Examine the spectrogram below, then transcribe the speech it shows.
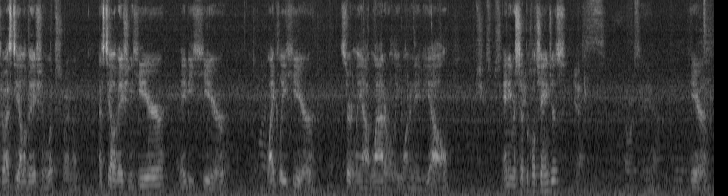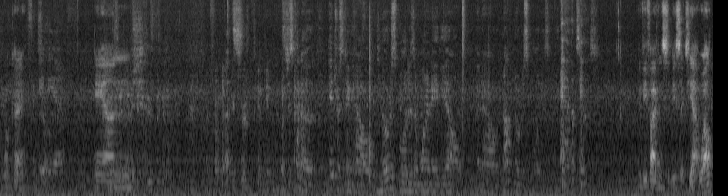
so ST elevation, whoops, wait a minute. ST elevation here, maybe here, likely here certainly out laterally, one in AVL. Any reciprocal changes? Yes. I would say, yeah. Here, okay. And That's, it's just kind of interesting how noticeable it is in one in AVL and how not noticeable it is in V5 and 6. in V5 and V6, yeah. Well,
